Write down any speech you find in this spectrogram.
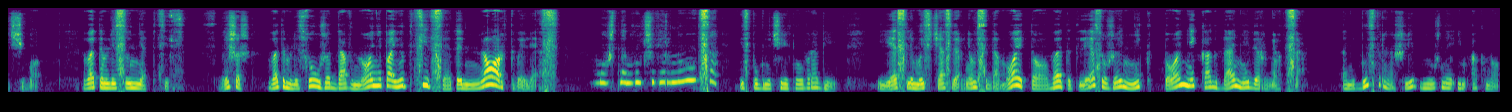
ничего. В этом лесу нет птиц. Слышишь, в этом лесу уже давно не поют птицы, это мертвый лес. Может, нам лучше вернуться? Испуганно чирикнул воробей. Если мы сейчас вернемся домой, то в этот лес уже никто никогда не вернется. Они быстро нашли нужное им окно.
